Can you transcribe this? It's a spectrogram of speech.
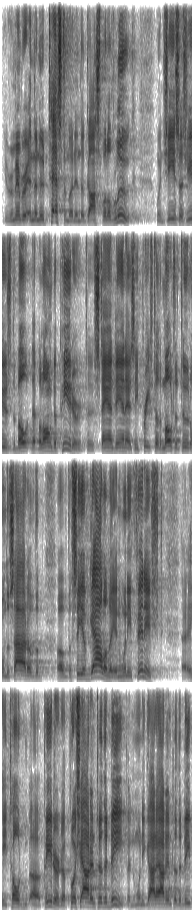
You remember in the New Testament, in the Gospel of Luke, when Jesus used the boat that belonged to Peter to stand in as he preached to the multitude on the side of the, of the Sea of Galilee. And when he finished, uh, he told uh, Peter to push out into the deep. And when he got out into the deep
